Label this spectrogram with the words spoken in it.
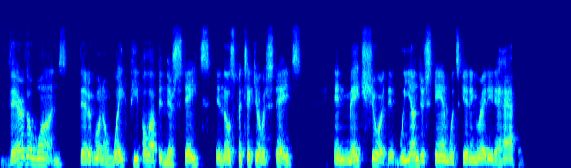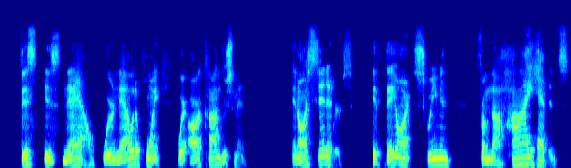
They're the ones that are going to wake people up in their states, in those particular states, and make sure that we understand what's getting ready to happen. This is now, we're now at a point where our congressmen and our senators, if they aren't screaming from the high heavens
